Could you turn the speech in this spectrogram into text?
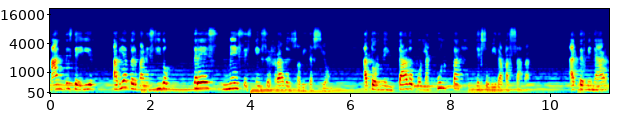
Antes de ir, había permanecido tres meses encerrado en su habitación atormentado por la culpa de su vida pasada. Al terminar,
